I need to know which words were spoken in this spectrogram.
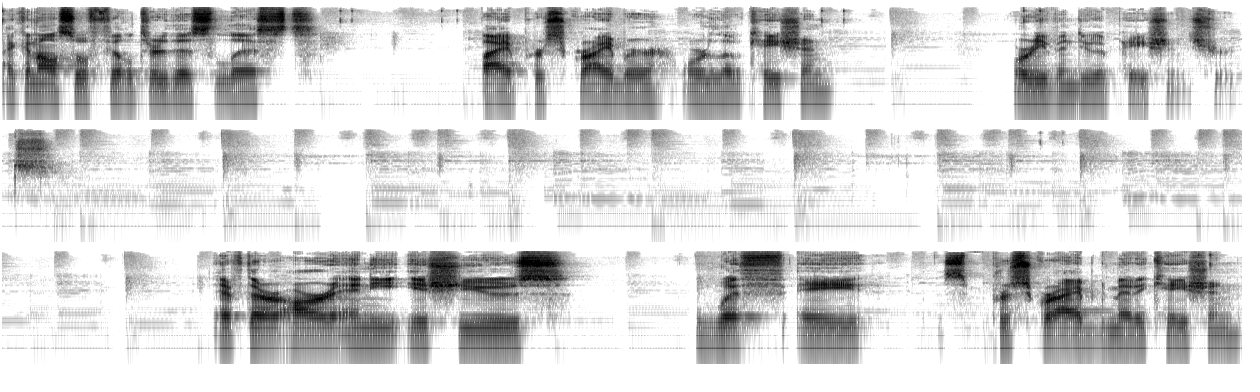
I can also filter this list by prescriber or location, or even do a patient search. If there are any issues with a prescribed medication,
